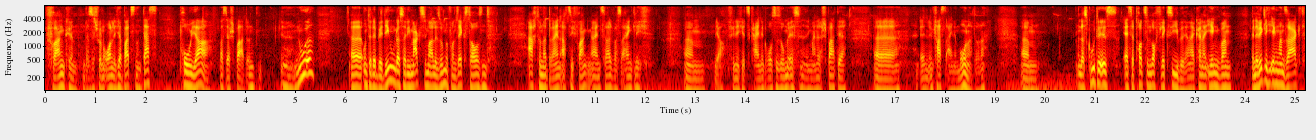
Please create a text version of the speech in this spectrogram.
Franken. Und das ist schon ein ordentlicher Batzen. Und das pro Jahr, was er spart. Und äh, nur äh, unter der Bedingung, dass er die maximale Summe von 6.883 Franken einzahlt, was eigentlich, ähm, ja, finde ich jetzt keine große Summe ist. Ich meine, das spart er äh, in fast einem Monat, oder? Ähm, und das Gute ist, er ist ja trotzdem noch flexibel. Ja? Er kann ja irgendwann, wenn er wirklich irgendwann sagt,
